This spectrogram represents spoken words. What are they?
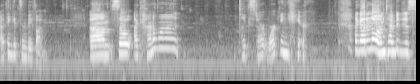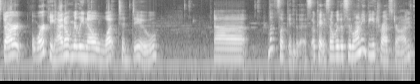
I think it's going to be fun. Um, so I kind of want to like start working here. like, I don't know. I'm tempted to just start working. I don't really know what to do. Uh, let's look into this. Okay, so we're the Sulani Beach restaurant.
